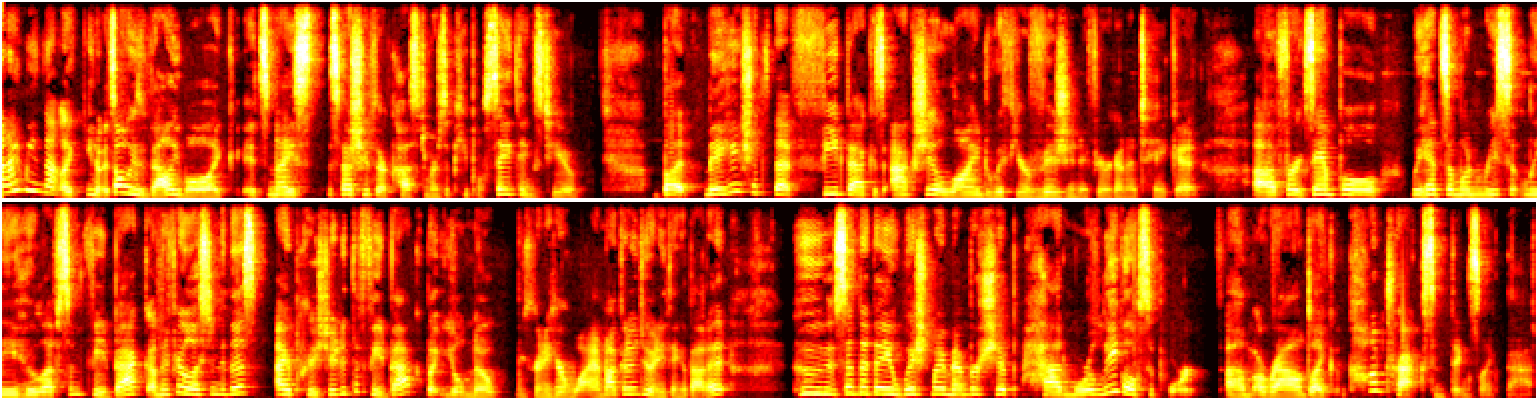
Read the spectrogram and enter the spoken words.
I mean that, like, you know, it's always valuable. Like, it's nice, especially if they're customers, that people say things to you. But making sure that that feedback is actually aligned with your vision if you're going to take it. Uh, for example, we had someone recently who left some feedback. Um, if you're listening to this, I appreciated the feedback, but you'll know you're going to hear why I'm not going to do anything about it. Who said that they wished my membership had more legal support um, around like contracts and things like that.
